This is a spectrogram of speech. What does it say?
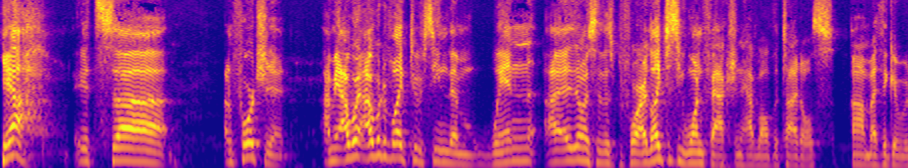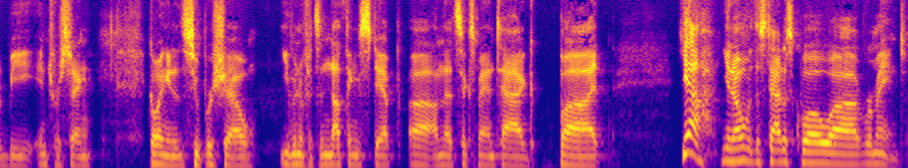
yeah, it's uh unfortunate. I mean, I would I would have liked to have seen them win. I know I said this before. I'd like to see one faction have all the titles. Um, I think it would be interesting going into the Super Show, even if it's a nothing stip uh, on that six man tag. But yeah, you know, the status quo uh, remained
